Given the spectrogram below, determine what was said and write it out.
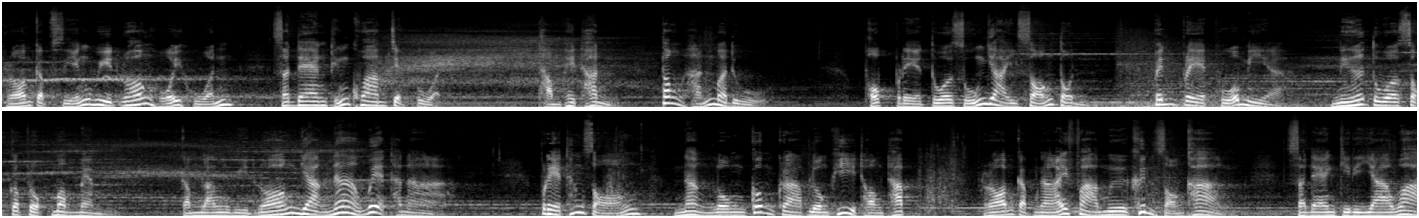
พร้อมกับเสียงหวีดร้องโหยหวน แสดงถึงความเจ็บปวดทำให้ท่าน ต้องหันมาดู พบเปรตตัวสูงใหญ่สองตน เป็นเปรตผัวเมีย เนื้อตัวสกปรกมอมแมมกำลังหวีดร้องอย่างน่าเวทนา เปรตทั้งสอง นั่งลงก้มกราบหลวงพี่ทองทัพ พร้อมกับหงายฝ่ามือขึ้นสองข้าง แสดงกิริยาว่า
